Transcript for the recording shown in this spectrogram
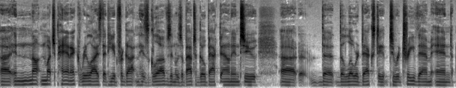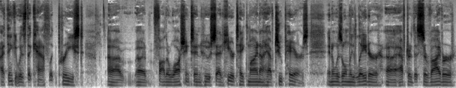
uh, in not much panic, realized that he had forgotten his gloves and was about to go back down into uh, the the lower decks to to retrieve them. And I think it was the Catholic priest uh, uh, Father Washington who said, Here, take mine, I have two pairs. And it was only later, uh, after the survivor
